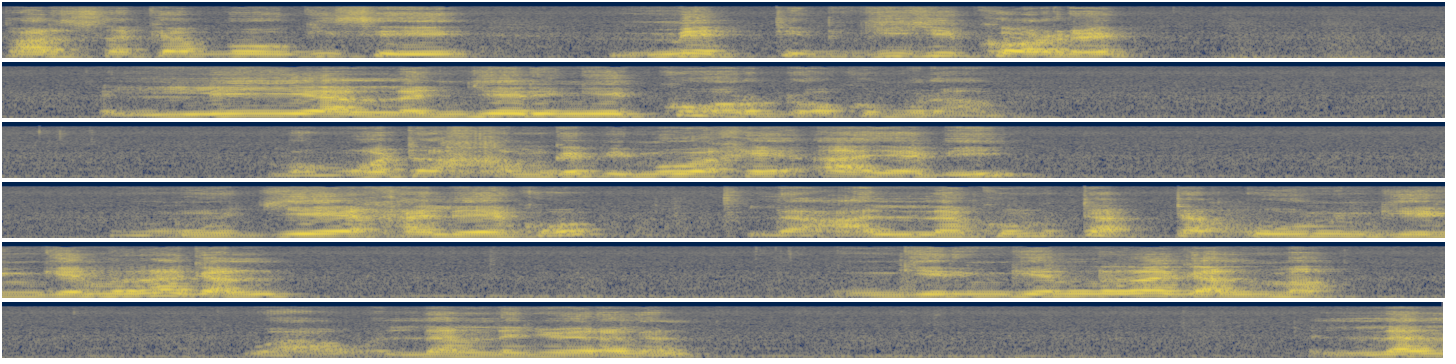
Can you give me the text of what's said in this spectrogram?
parce que boo gisee mettit gi ci koor rek lii yàlla njëriñi koor doo ko mun a am moom moo tax xam nga bi mu waxee aaya bi mu jeexalee ko laallakum tattaquun ngir ngeen ragal ngir ngeen ragal ma waaw lan la ñuy ragal lan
